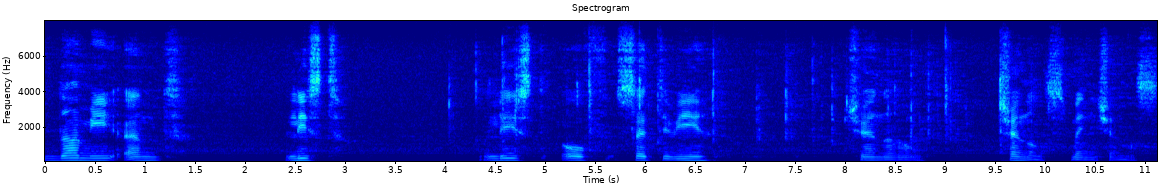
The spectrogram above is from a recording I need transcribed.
dummy and list list of settv channel channels many channels.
